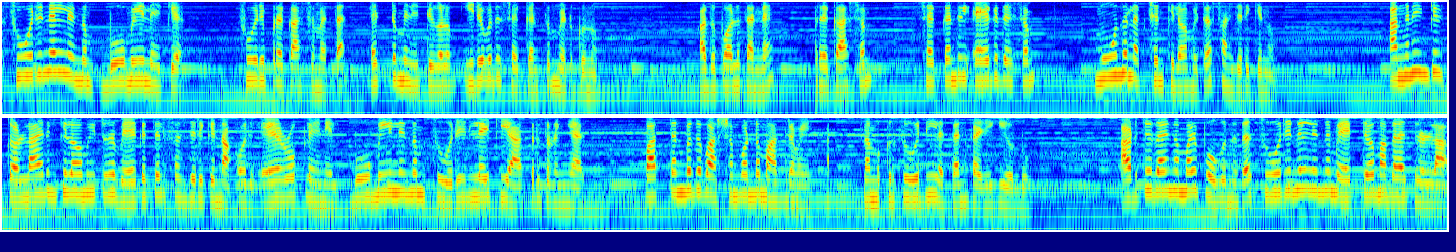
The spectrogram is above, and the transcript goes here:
സൂര്യനിൽ നിന്നും ഭൂമിയിലേക്ക് സൂര്യപ്രകാശം എത്താൻ എട്ട് മിനിറ്റുകളും ഇരുപത് സെക്കൻഡ്സും എടുക്കുന്നു. അതുപോലെ തന്നെ പ്രകാശം സെക്കൻഡിൽ ഏകദേശം മൂന്ന് ലക്ഷം കിലോമീറ്റർ സഞ്ചരിക്കുന്നു. അങ്ങനെയെങ്കിൽ തൊള്ളായിരം കിലോമീറ്റർ വേഗത്തിൽ സഞ്ചരിക്കുന്ന ഒരു എയ്റോപ്ലെയിനിൽ ഭൂമിയിൽ നിന്നും സൂര്യനിലേക്ക് യാത്ര തുടങ്ങിയാൽ പത്തൊൻപത് വർഷം കൊണ്ട് മാത്രമേ നമുക്ക് സൂര്യനിലെത്താൻ കഴിയുകയുള്ളൂ. അടുത്തതായി നമ്മൾ പോകുന്നത് സൂര്യനിൽ നിന്നും ഏറ്റവും അകലത്തിലുള്ള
